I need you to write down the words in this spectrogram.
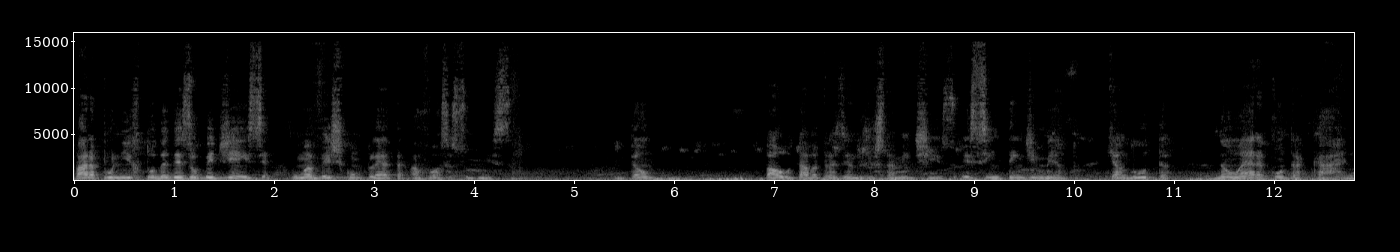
para punir toda desobediência, uma vez completa a vossa submissão. Então, Paulo estava trazendo justamente isso, esse entendimento que a luta não era contra a carne.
